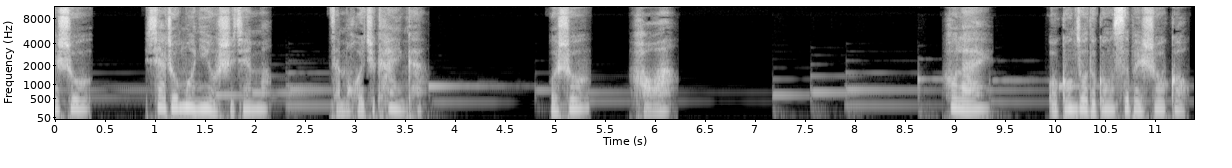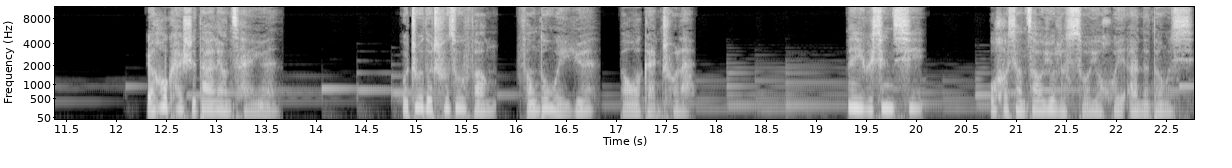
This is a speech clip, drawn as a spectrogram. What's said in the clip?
他说：“下周末你有时间吗？咱们回去看一看。”我说：“好啊。”后来，我工作的公司被收购，然后开始大量裁员。我住的出租房房东违约，把我赶出来。那一个星期，我好像遭遇了所有灰暗的东西。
